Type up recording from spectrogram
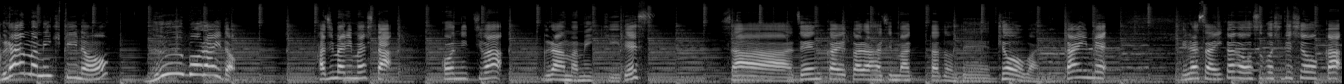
グランマミキティのヌーボライド。始まりました。こんにちはグランマミッキーです。さあ前回から始まったので今日は2回目。皆さんいかがお過ごしでしょうか？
